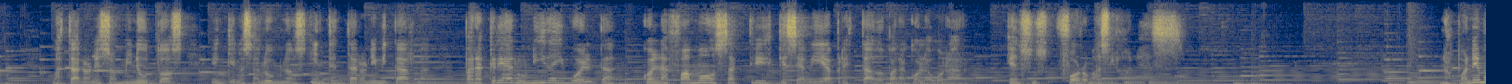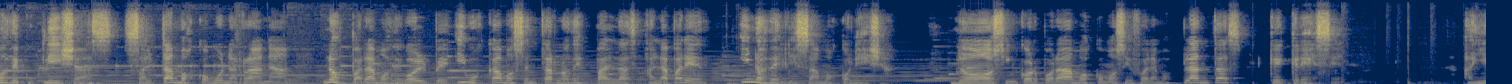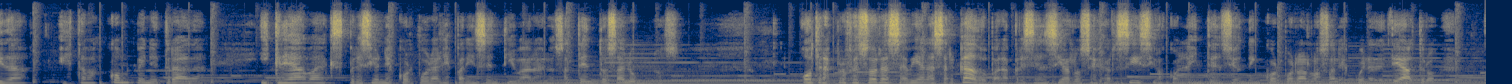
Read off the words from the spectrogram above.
Bastaron esos minutos en que los alumnos intentaron imitarla para crear un ida y vuelta con la famosa actriz que se había prestado para colaborar en sus formaciones. Nos ponemos de cuclillas, saltamos como una rana, nos paramos de golpe y buscamos sentarnos de espaldas a la pared y nos deslizamos con ella. Nos incorporamos como si fuéramos plantas que crecen. Aida estaba compenetrada y creaba expresiones corporales para incentivar a los atentos alumnos. Otras profesoras se habían acercado para presenciar los ejercicios con la intención de incorporarlos a la escuela de teatro.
